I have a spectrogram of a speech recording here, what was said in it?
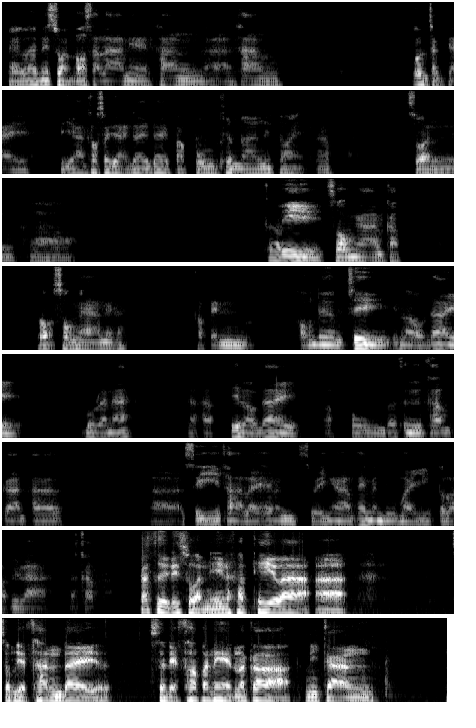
แต่ว่าในส่วนของศาลาเนี่ยทางอ่อทางต้นจักใหญ่ปิยานเขาสใหญ่ได้ได้ปรับปรุงขึ้นมานิดหน่อยครับ ส่วนเอ่อเก้าอี้ทรงงานกับโต๊ะทรงงานเนี่ยนะก็เป็นของเดิมที่เราได้บูรณะนะครับ ที่เราได้ปรับปรุงก็คือทำการทา สีทาอะไรให้มันสวยงามให้มันดูใหม่อยู่ตลอดเวลานะครับ ก็คือในส่วนนี้นะครับที่ว่าสมเด็จท่านได้เสด็จทอดพระเนตรแล้วก็มีการ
